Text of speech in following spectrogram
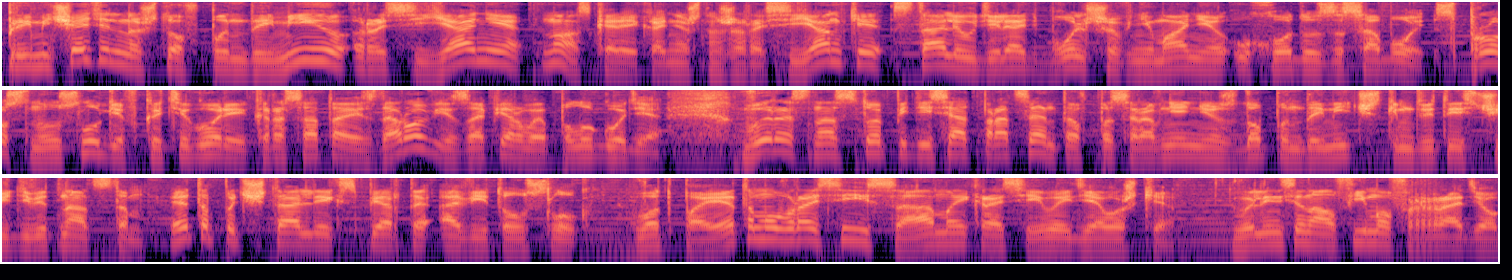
Примечательно, что в пандемию россияне, ну а скорее, конечно же, россиянки, стали уделять больше внимания уходу за собой. Спрос на услуги в категории красота и здоровье за первое полугодие вырос на 150% по сравнению с допандемическим 2019. Это почитали эксперты Авито услуг. Вот поэтому в России самые красивые девушки. Валентин Алфимов, Радио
